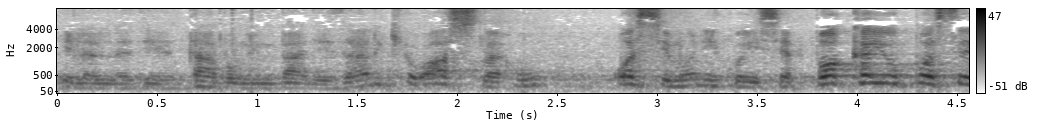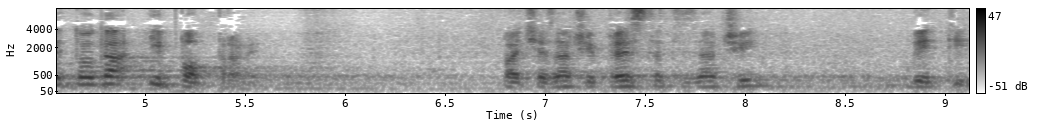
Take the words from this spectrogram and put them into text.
Ila ledine tabom im badi zalike u aslahu, osim oni koji se pokaju posle toga i poprave. Pa će, znači, prestati, znači, biti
